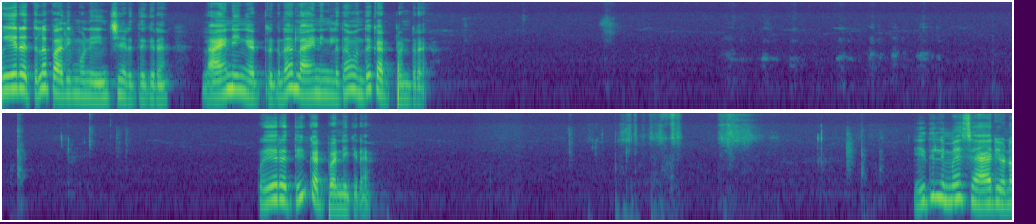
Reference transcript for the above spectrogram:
உயரத்தில் பதிமூணு இன்ச்சு எடுத்துக்கிறேன். லைனிங் எடுத்துருக்கிறேன். லைனிங்கில் தான் வந்து கட் பண்ணுறேன் உயரத்தையும் கட் பண்ணிக்கிறேன். இதுலேயுமே சாரியோட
